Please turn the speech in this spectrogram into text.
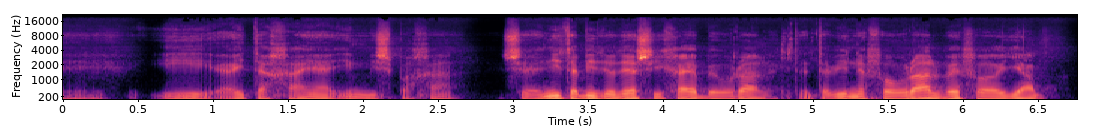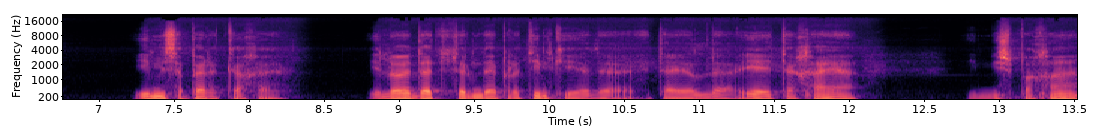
אה, היא הייתה חיה עם משפחה, שאני תמיד יודע שהיא חיה באורל, תבין איפה אורל ואיפה הים. היא מספרת ככה, היא לא יודעת יותר מדי פרטים כי היא הייתה ילדה, היא הייתה חיה עם משפחה,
